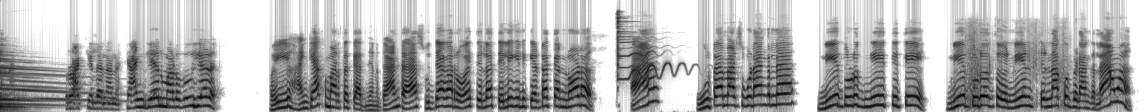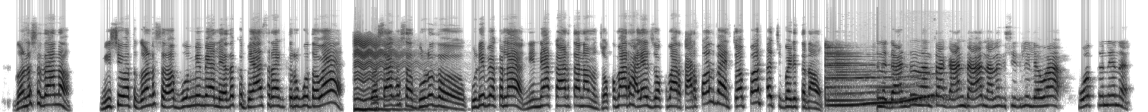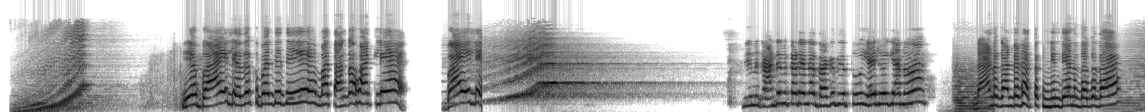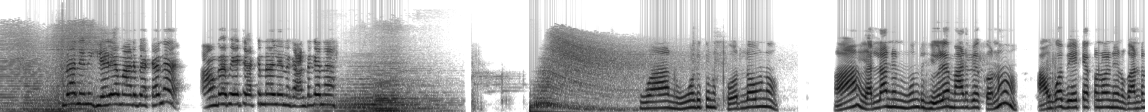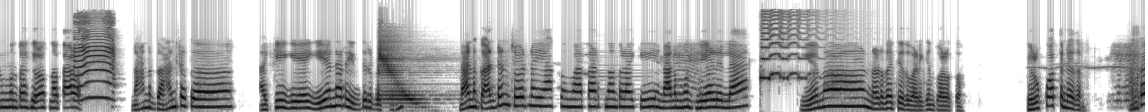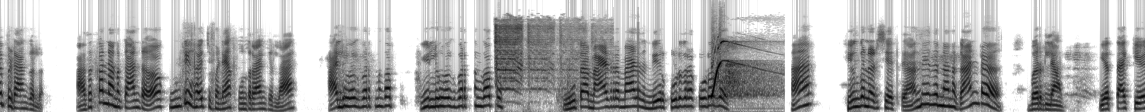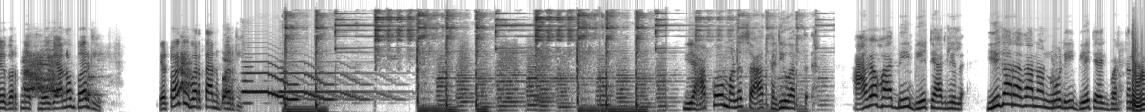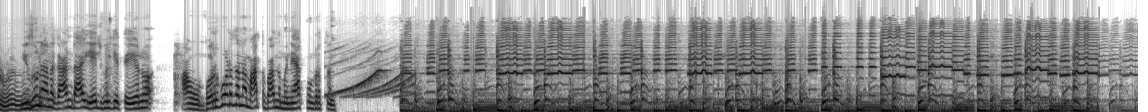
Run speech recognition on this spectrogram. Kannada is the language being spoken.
ರೊಕ್ಕ ಇಲ್ಲ ನಾನು. ಹೆಂಗೇನ್ ಮಾಡುದು ಹೇಳ. ಅಯ್ಯ, ಹಂಗ್ಯಾಕ್ ಮಾಡ್ತತಿ ಅದ್ ನಿನ್ ಗಂಡ? ಸುದ್ದಿಯಾಗಾರ ಹೋಯ್ತಿಲ್ಲ ತೆಲಿಗಿಲಿ ಕೆಟ್ಟತೇನ್ ನೋಡ. ಆ? ಊಟ ಮಾಡ್ಸಿ ಕೊಡಂಗಿಲ್ಲ ನೀ ದುಡದ್ ನೀ ತಿತಿ ನೀ ದುಡದ್ ನೀನ್ ತಿನ್ನಾಕು ಬಿಡಂಗಿಲ್ಲ ಅವ. ಗಣಸದಾನ ಮಿಸಿವತ್ ಗಂಡಸ ಭೂಮಿ ಮೇಲೆ ಎದಕ್ ಬ್ಯಾಸರಾಗಿ ತಿರುಗುದವ? ಹೊಸ ಹೊಸ ದುಡದು ಕುಡಿಬೇಕಲ್ಲ? ನಿನ್ನೆ ಕಾಡ್ತಾನ ನಮ್ಮ ಜೊಕಮಾರ್ ಹಳೆ ಜೊಕಮಾರ್ ಕರ್ಕೊಂಡ್ ಬಾ ಚಪ್ಪಲ್ ಹಚ್ಚಿ ಬಡಿತ ನಾವು. ಗಂಡನಂತ ಗಂಡ ನನಗ್ ಸಿಗ್ಲಿಲ್ಲವ ಹೋಗ್ತ ನೀನ್. ಏ ಬಾಯಿಲಿ ಎದಕ್ ಬಂದಿದ್ದಿ? ಮತ್ ಹಂಗ ಹೊಂಟ್ಲಿ? ಬಾಯಿಲಿ ನಿನ್ನ ಗಂಡನ ಕಡೆನ ದಗದಿತ್ತು ಎಲ್ಲಿ ಹೋಗ್ಯಾನು? ನಾನ್ ಗಂಡನ ಹತ್ತಕ್ ನಿಂದೇನ ದಗದ? ನಾ ನಿನಗ್ ಹೇಳೇ ಮಾಡ್ಬೇಕನ? ಅವಂಗ ಭೇಟಿ ಹಾಕನ ನಿನ್ನ ಗಂಡಗನ ವಾ, ನೋಡಿಕಿನ ಕೊರ್ಲವನು. ಆ, ಎಲ್ಲ ನಿನ್ ಮುಂದೆ ಹೇಳೇ ಮಾಡ್ಬೇಕನು. ಅವಂಗ ಭೇಟಿ ಹಾಕೊಂಡು ನಿನ್ ಗಂಡನ ಮುಂದೆ ಹೇಳಕ್ ನತಾಳ ನನ್ನ ಗಂಡಗ ಆಕಿಗೆ ಏನಾರ ಇದ್ದಿರ್ಬೇಕು? ನನ್ನ ಗಂಡನ ಜೋಡ್ನ ಯಾಕೆ ಮಾತಾಡ್ತನಂದ್ರ ಆಕಿ? ನನ್ನ ಮುಂದೆ ಹೇಳಿಲ್ಲ. ಏನೋ ನಡ್ದೈತಿ ಅದು ಒಳಗಿಂದೊಳಗ ತಿಳ್ಕೊತೀನಿ ಅದನ್ನ. ಹಂಗ ಬಿಡಂಗಿಲ್ಲ. ಅದಕ್ಕ ನನ್ನ ಗಂಡ ಕುಂಟಿ ಹಚ್ಚಿ ಮನ್ಯಾಗ ಕುಂದ್ರಂಗಿಲ್ಲ. ಅಲ್ಲಿ ಹೋಗಿ ಬರ್ತನಗಪ್ಪ ಇಲ್ಲಿ ಹೋಗಿ ಬರ್ತನಗಪ್ಪ ಊಟ ಮಾಡ್ರ ಮಾಡ್ದ, ನೀರ್ ಕುಡಿದ್ರ ಕುಡುದು. ಆ? ಹಿಂಗ ನಡ್ಸೈತೆ ಅನ್ನಿದ ನನ್ನ ಗಂಡ. ಬರ್ಲಿ ಅವ್. ಎತ್ತ ಕೇಳಿ ಬರ್ತನತ್ ಹೋಗ್ಯಾನೋ ಬರ್ಲಿ. ಎಟ್ಟೋತಿ ಬರ್ತಾನ ಬರ್ಲಿ. ಯಾಕೋ ಮನಸ್ಸ ತಡಿವತ್ತ. ಆಗ ಹೋದ್ನಿ ಭೇಟಿ ಆಗ್ಲಿಲ್ಲ. ಈಗಾರ ಅದ ನಾನು ನೋಡಿ ಭೇಟಿ ಆಗಿ ಬರ್ತಾನೆ. ಇದು ನನ್ನ ಗಂಡ ಎಲ್ಲಿ ಹೋಗೈತೆ ಏನೋ. ಅವ್ ಬರ್ಗೋಡ್ದನ ಮಾತು ಬಂದ್ ಮನ್ಯಾಗ ಕುಂಡಿರ್ತಾನ.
